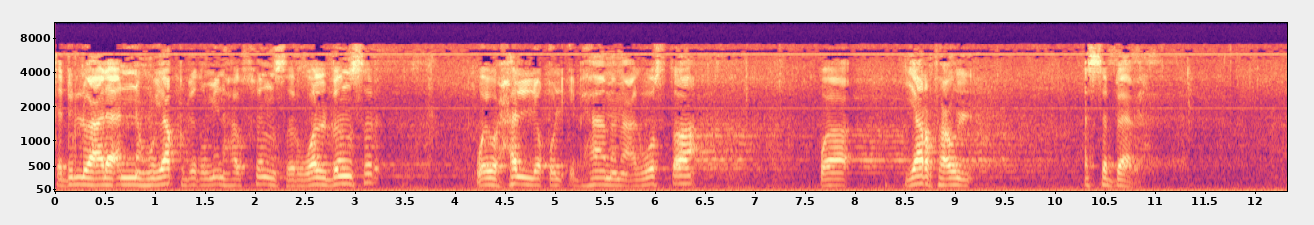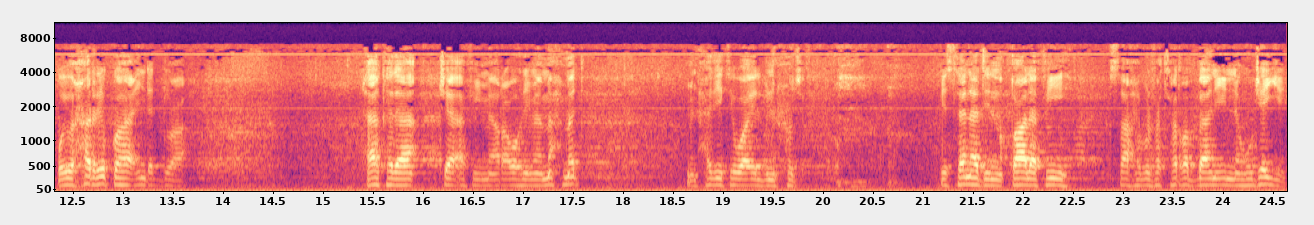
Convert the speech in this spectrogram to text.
تدل على أنه يقبض منها الخنصر والبنصر ويحلق الإبهام مع الوسطى ويرفع السبابة ويحركها عند الدعاء. هكذا جاء فيما رواه الإمام أحمد من حديث وائل بن حجر. بسند قال فيه صاحب الفتح الرباني إنه جيد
